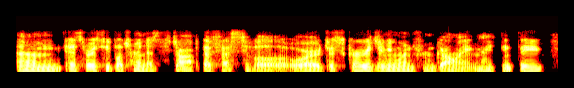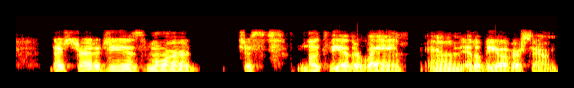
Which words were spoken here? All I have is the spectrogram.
um, as far as people trying to stop the festival or discourage anyone from going. I think they their strategy is more just look the other way and it'll be over soon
